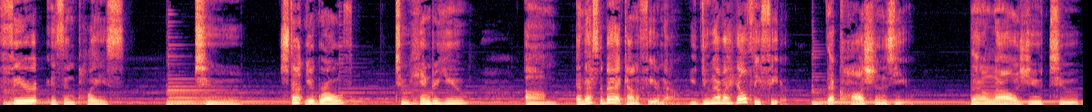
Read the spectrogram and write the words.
Fear is in place to stunt your growth, to hinder you. Um, and that's the bad kind of fear now. You do have a healthy fear that cautions you, that allows you to,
